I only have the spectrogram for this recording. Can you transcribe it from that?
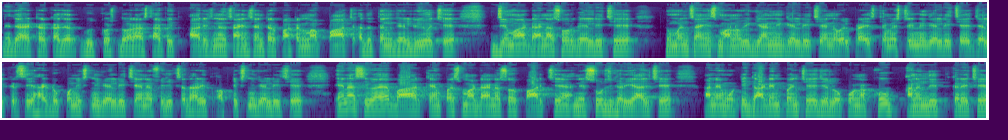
નેજા હેઠળ કાજર ગુજકોસ્ટ દ્વારા સ્થાપિત આ રિજનલ સાયન્સ સેન્ટર પાટણમાં પાંચ અદ્યતન ગેલેરીઓ છે, જેમાં ડાયનાસોર ગેલેરી છે હ્યુમન સાયન્સ માનવ વિજ્ઞાનની ગેલેરી છે, નોબેલ પ્રાઇઝ કેમિસ્ટ્રીની ગેલેરી છે, જેલ કૃષિ હાઇડ્રોપોનિક્સની ગેલેરી છે અને ફિઝિક્સ આધારિત ઓપ્ટિક્સની ગેલેરી છે. એના સિવાય બહાર કેમ્પસમાં ડાયનાસોર પાર્ક છે અને સૂર્જ ઘડિયાળ છે અને મોટી ગાર્ડન પણ છે જે લોકોના ખૂબ આનંદિત કરે છે.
